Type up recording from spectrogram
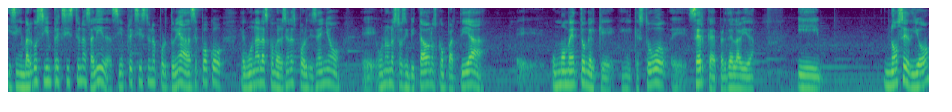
y sin embargo siempre existe una salida, siempre existe una oportunidad. Hace poco en una de las conversaciones por diseño, eh, uno de nuestros invitados nos compartía eh, un momento en el que, en el que estuvo eh, cerca de perder la vida y no se dio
